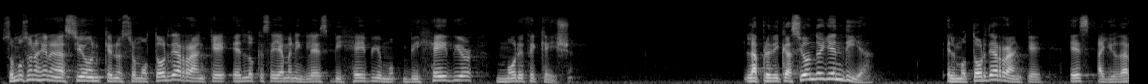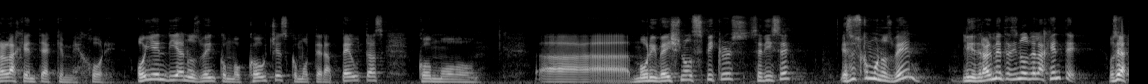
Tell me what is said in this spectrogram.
somos una generación que nuestro motor de arranque es lo que se llama en inglés behavior, behavior modification. La predicación de hoy en día el motor de arranque es ayudar a la gente a que mejore. Hoy en día nos ven como coaches, como terapeutas, como ah, motivational speakers, se dice. Eso es como nos ven. Literalmente así nos ve la gente. O sea,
